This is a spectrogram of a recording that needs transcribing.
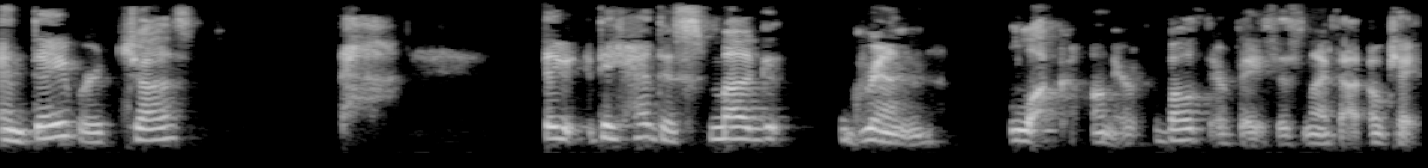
and they were just they they had this smug grin look on their both their faces, and I thought, okay,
